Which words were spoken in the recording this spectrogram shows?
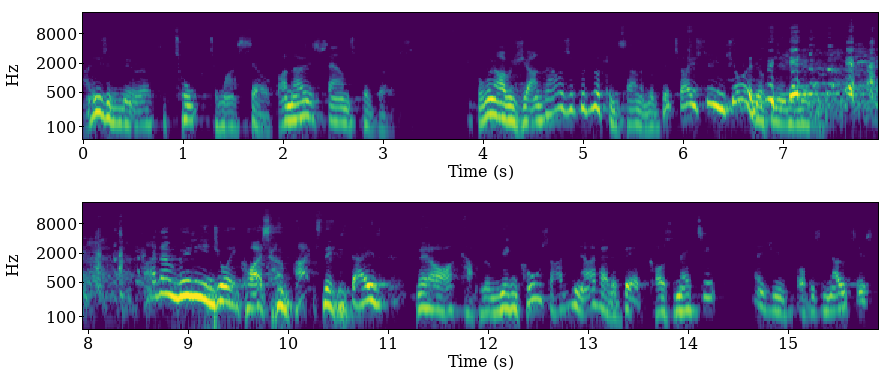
I use a mirror to talk to myself. I know it sounds perverse, but when I was younger, I was a good looking son of a bitch. I used to enjoy looking in the mirror. I don't really enjoy it quite so much these days. There are a couple of wrinkles. I've, you know, I've had a bit of cosmetic, as you've obviously noticed.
